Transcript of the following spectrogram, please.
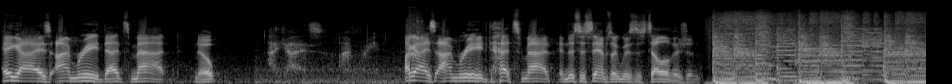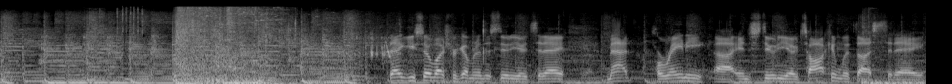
Hey guys, I'm Reed. That's Matt. Nope. Hi guys, I'm Reed. Hi guys, I'm Reed. That's Matt, and this is Samsung Business Television. Thank you so much for coming to the studio today. Matt Horaney uh, in studio talking with us today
